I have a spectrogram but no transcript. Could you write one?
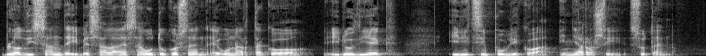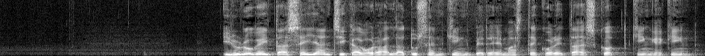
Bloody Sunday bezala ezagutuko zen egun hartako irudiek iritzi publikoa inarrosi zuten. Irurogeita zeian Chicagora aldatu zen King bere emazte koreta Scott Kingekin.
